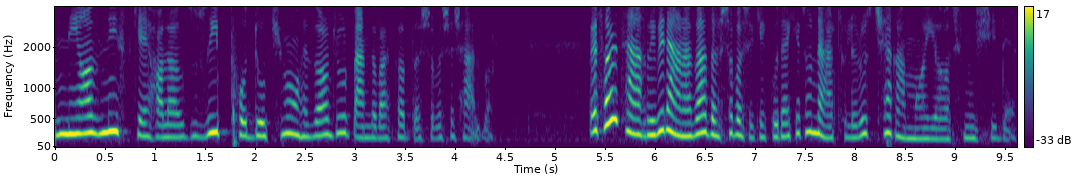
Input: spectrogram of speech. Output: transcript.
نیاز نیست که حالا زیپ و دکمه و هزار جور بند و بساط داشته باشه شلوار. به طور تقریبی در نظر داشته باشید که کودکتون در طول روز چقدر مایات نوشیده.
